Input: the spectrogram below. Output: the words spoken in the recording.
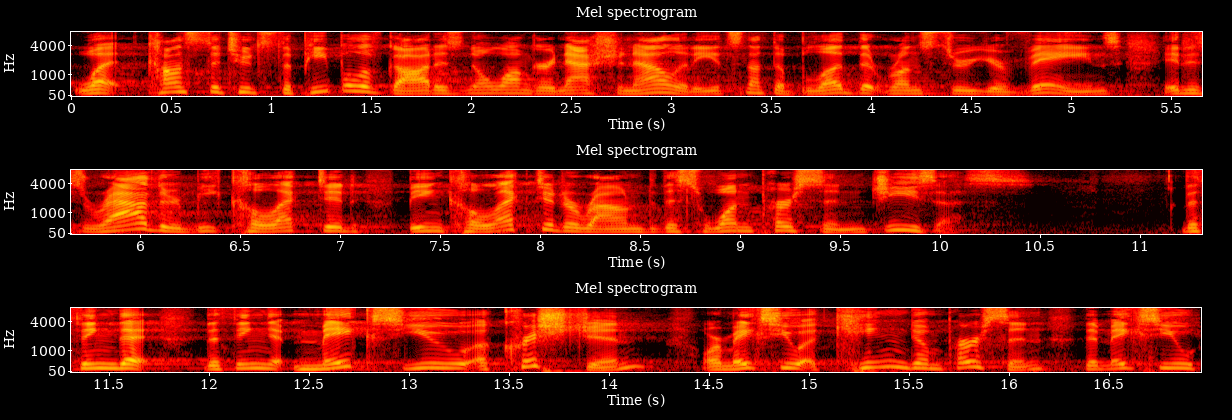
what constitutes the people of God is no longer nationality. It's not the blood that runs through your veins. It is rather be collected, being collected around this one person, Jesus. The thing that, the thing that makes you a Christian or makes you a kingdom person, that makes you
